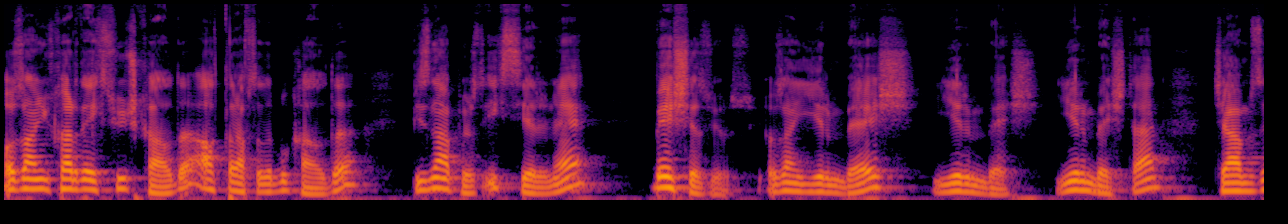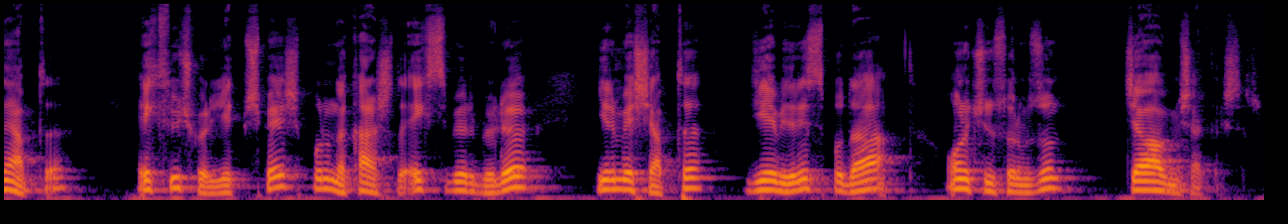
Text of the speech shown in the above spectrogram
O zaman yukarıda eksi 3 kaldı. Alt tarafta da bu kaldı. Biz ne yapıyoruz? X yerine 5 yazıyoruz. O zaman 25, 25, 25'ten cevabımız ne yaptı? Eksi 3 bölü 75. Bunun da karşılığı eksi 1 bölü 25 yaptı diyebiliriz. Bu da 13. sorumuzun cevabıymış arkadaşlar.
